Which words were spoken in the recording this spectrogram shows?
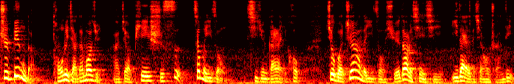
致病的铜绿假单胞菌啊，叫 PA 十四这么一种细菌感染以后，就把这样的一种学到的信息一代的向后传递，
